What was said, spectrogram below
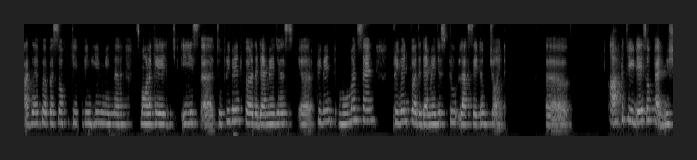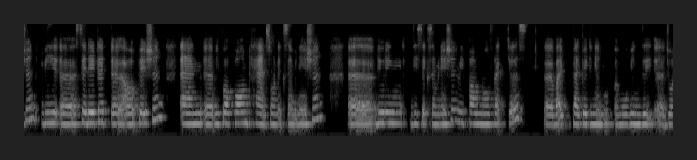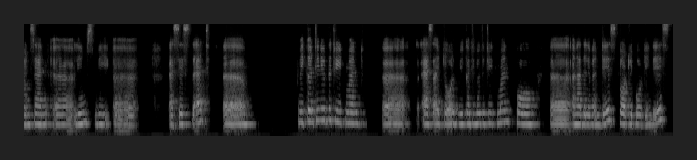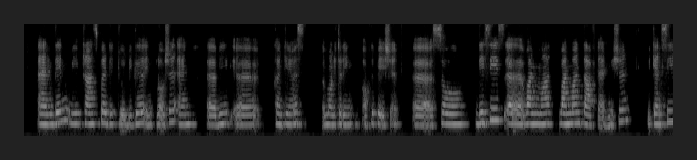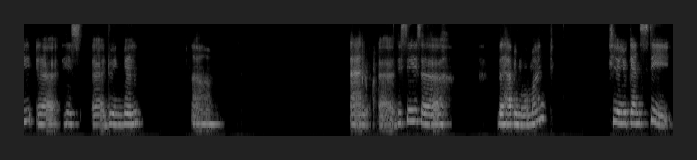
other purpose of keeping him in a smaller cage is uh, to prevent further damages, uh, prevent movements and prevent further damages to luxated joint. Uh, after three days of admission, we sedated our patient and we performed hands-on examination. during this examination, we found no fractures uh, by palpating and uh, moving the uh, joints and limbs, we assess that. we continued the treatment, as I told, we continued the treatment for another 11 days, totally 14 days. And then we transferred it to a bigger enclosure and we continuous monitoring of the patient. Uh, so this is uh, one month one month after admission. You can see uh, his uh, doing well. Um, and uh, this is uh, the happy moment. Here you can see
